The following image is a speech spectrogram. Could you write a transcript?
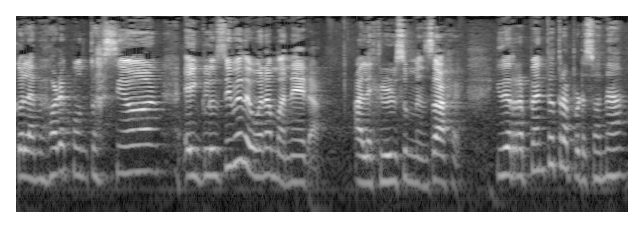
con la mejor puntuación e inclusive de buena manera al escribir su mensaje. Y de repente otra persona,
